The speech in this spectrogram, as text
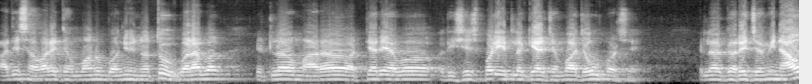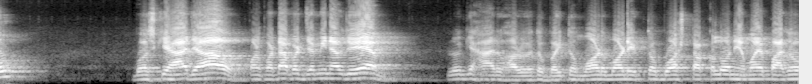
આજે સવારે જમવાનું બન્યું નહોતું. બરાબર? એટલે મારે અત્યારે હવે રિસેસ પડી એટલે ઘેર જમવા જવું પડશે. એટલે ઘરે જમીન આવું. બસ કે હા જાઓ, પણ ફટાફટ જમીન આવજો એમ. એટલે કે સારું સારું એ તો ભાઈ તો મોડ મોડ એક તો બોસ ટકલો ને એમાંય પાછો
